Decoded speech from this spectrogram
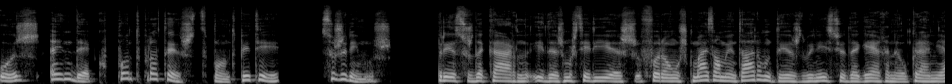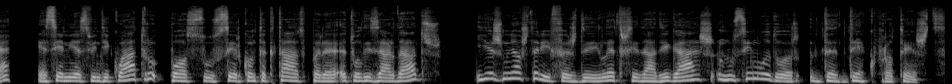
Hoje, em DECO.proteste.pt, sugerimos Preços da carne e das mercearias foram os que mais aumentaram desde o início da guerra na Ucrânia. SNS 24, posso ser contactado para atualizar dados? E as melhores tarifas de eletricidade e gás no simulador da DECO Proteste.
